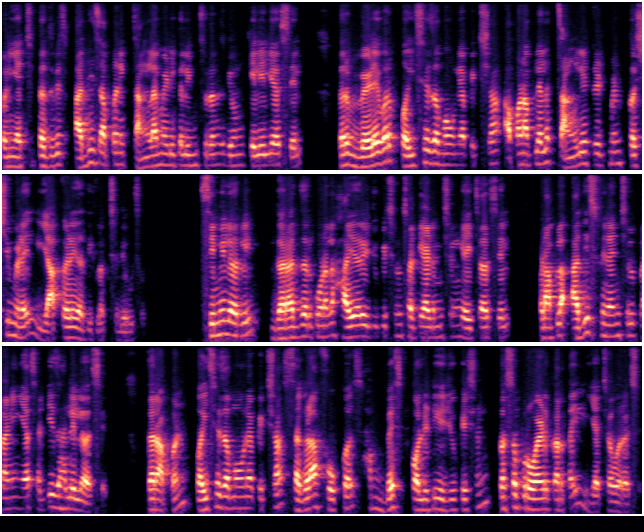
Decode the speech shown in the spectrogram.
पण याची तजवीज आधीच आपण एक चांगला मेडिकल इन्शुरन्स घेऊन केलेली असेल तर वेळेवर पैसे जमवण्यापेक्षा आपण आपल्याला चांगली ट्रीटमेंट कशी मिळेल याकडे अधिक लक्ष देऊ शकतो. सिमिलरली घरात जर कोणाला हायर एज्युकेशनसाठी ऍडमिशन घ्यायचं असेल पण आपलं आधीच फिनान्शियल प्लॅनिंग यासाठी झालेलं असेल तर आपण पैसे जमवण्यापेक्षा सगळा फोकस हा बेस्ट क्वालिटी एज्युकेशन कसं प्रोव्हाइड करता येईल याच्यावर असेल.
